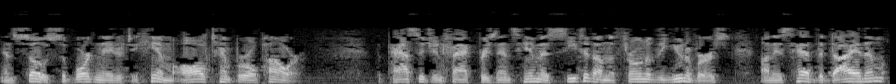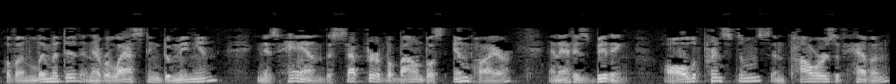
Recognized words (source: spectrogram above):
and so subordinated to him all temporal power. The passage, in fact, presents him as seated on the throne of the universe, on his head the diadem of unlimited and everlasting dominion, in his hand the scepter of a boundless empire, and at his bidding all the princedoms and powers of heaven,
